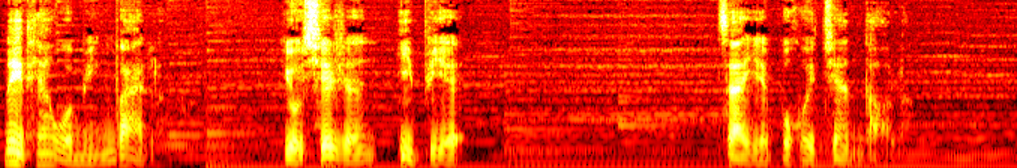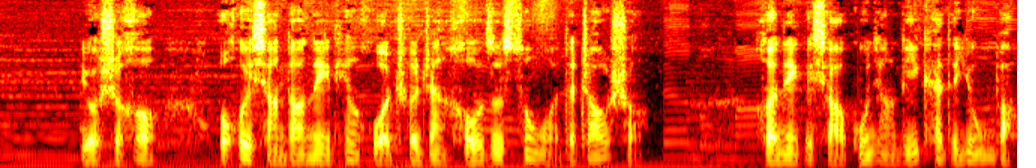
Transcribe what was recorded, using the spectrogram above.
那天我明白了。有些人一别，再也不会见到了。有时候我会想到那天火车站猴子送我的招手，和那个小姑娘离开的拥抱。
